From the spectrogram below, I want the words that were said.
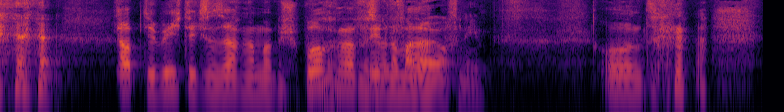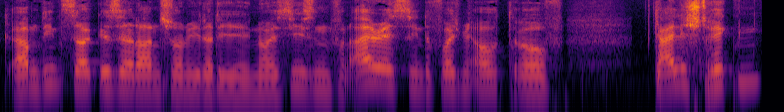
ich glaube, die wichtigsten Sachen haben wir besprochen auf Müssen jeden wir nochmal neu aufnehmen. Und am Dienstag ist ja dann schon wieder die neue Season von iRacing, da freue ich mich auch drauf. Geile Strecken,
